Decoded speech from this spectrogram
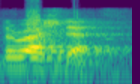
The Rosh does.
